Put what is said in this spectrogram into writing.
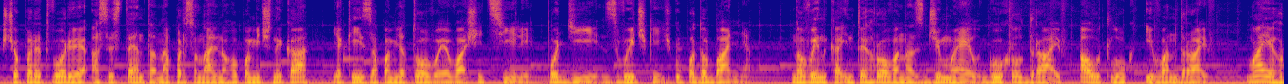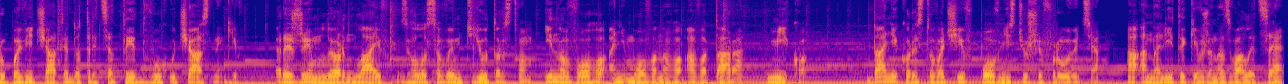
що перетворює асистента на персонального помічника, який запам'ятовує ваші цілі, події, звички й уподобання. Новинка інтегрована з Gmail, Google Drive, Outlook і OneDrive, має групові чати до 32 учасників, режим Learn Live з голосовим т'юторством і нового анімованого аватара Міко. Дані користувачів повністю шифруються, а аналітики вже назвали це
